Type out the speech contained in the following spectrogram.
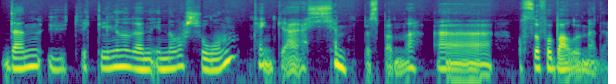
den utviklingen og den innovasjonen tenker jeg er kjempespennende, eh, også for Bauer Media.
